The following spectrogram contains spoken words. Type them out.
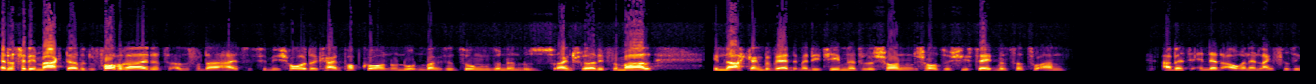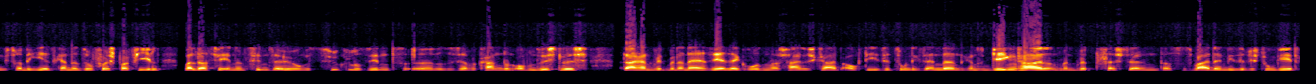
ja, dass er den Markt da ein bisschen vorbereitet. Also von daher heißt es für mich heute kein Popcorn und Notenbanksitzungen, sondern es ist eigentlich relativ normal. Im Nachgang bewertet man die Themen natürlich schon, schaut sich die Statements dazu an aber es ändert auch an der langfristigen Strategie jetzt gar nicht so furchtbar viel, weil dass wir in einem Zinserhöhungszyklus sind, äh, das ist ja bekannt und offensichtlich. Daran wird mit einer sehr, sehr großen Wahrscheinlichkeit auch die Sitzung nichts ändern. Ganz im Gegenteil, man wird feststellen, dass es weiter in diese Richtung geht.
